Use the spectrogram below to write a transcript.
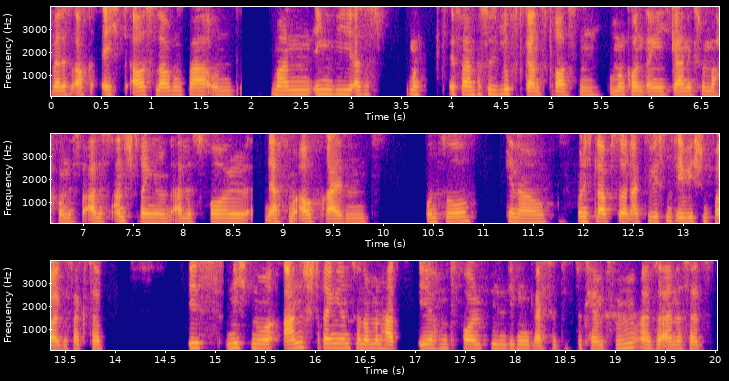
weil das auch echt auslaugend war und man irgendwie, also es, man, es war einfach so die Luft ganz draußen und man konnte eigentlich gar nichts mehr machen und es war alles anstrengend und alles voll nervenaufreibend und so. Genau. Und ich glaube, so ein Aktivismus, wie ich schon vorher gesagt habe, ist nicht nur anstrengend, sondern man hat eher mit voll vielen Dingen gleichzeitig zu kämpfen. Also einerseits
